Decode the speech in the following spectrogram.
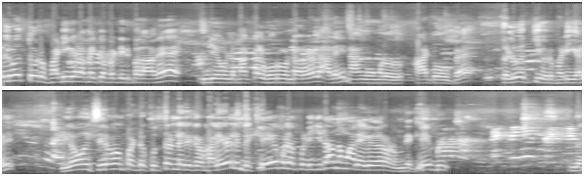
எழுபத்தோரு படிகள் அமைக்கப்பட்டிருப்பதாக இங்கே உள்ள மக்கள் கூறுகின்றார்கள். அதை நாங்கள் உங்களுக்கு காட்டுவோம். இப்போ எழுபத்தி ஒரு படிகள். மிகவும் சிரமப்பட்டு குத்தண்டு இருக்கிற மலைகள் இந்த கேபிளை பிடிச்சி தான் அந்த மலையில் ஏறணும். இந்த கேபிள் இந்த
